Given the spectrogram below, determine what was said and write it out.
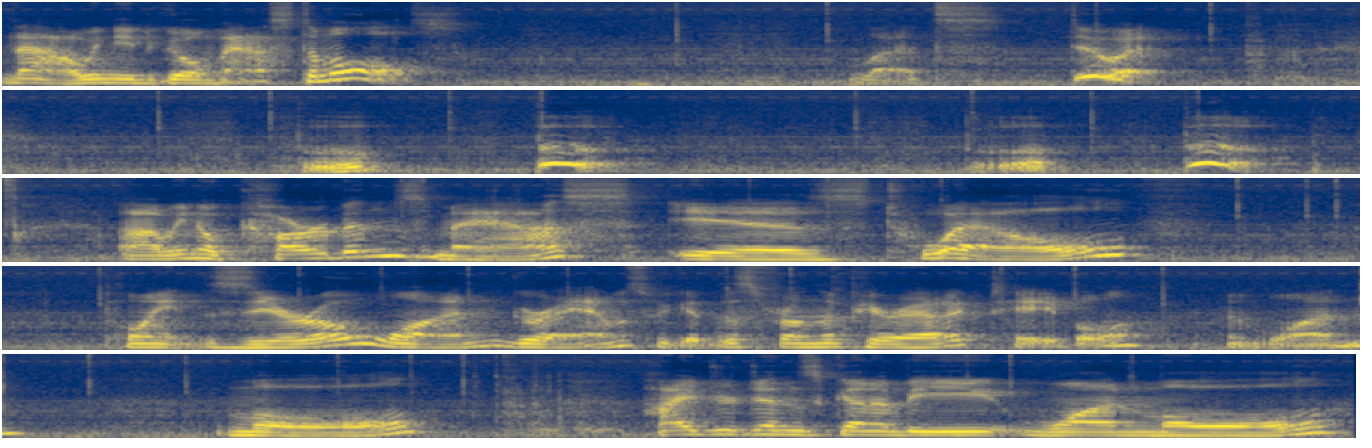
Now we need to go mass to moles. Let's do it. Boop, boop, boop, boop. Uh, we know carbon's mass is 12.01 grams. We get this from the periodic table. And one mole. Hydrogen's going to be one mole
